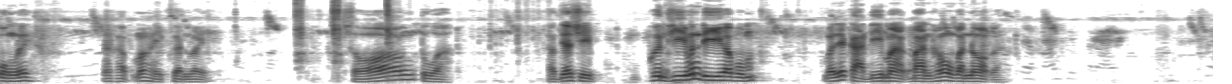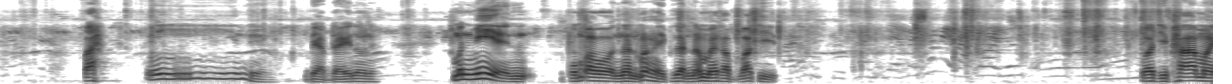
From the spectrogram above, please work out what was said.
กรงเลยนะครับ มาให้เพื่อนไว้สองตัวครับเดี๋ยวสิพื้นที่มันดีครับผม บรรยากาศดีมากบ้านเฮาบ้านนอกอะไปนี่นี่แบบใดเนาะเนี่ยมันมีผมเอานั่นมาให้เพื่อนนะไหมครับ ว่าสิว่าสิพาไม่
